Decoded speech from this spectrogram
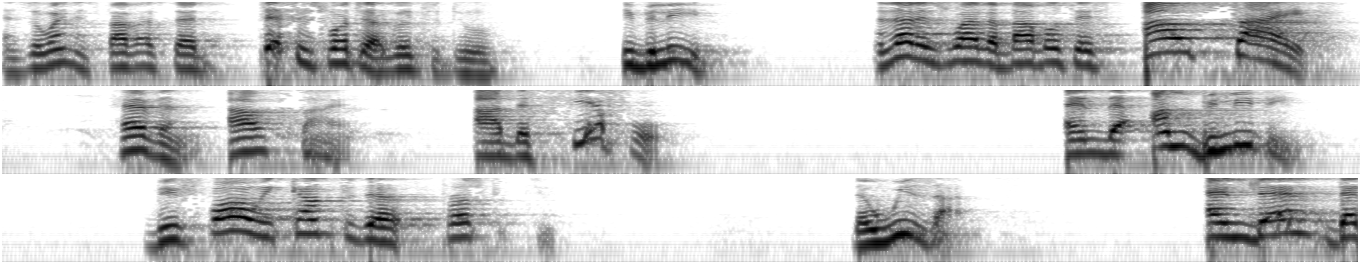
And so when his father said, This is what you are going to do, he believed. And that is why the Bible says, outside heaven, outside, are the fearful and the unbelieving. Before we come to the prostitutes, the wizards, and then the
